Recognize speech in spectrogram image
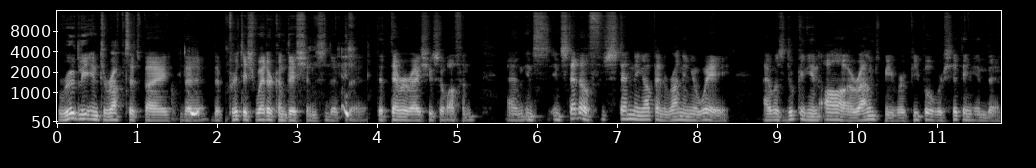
rudely interrupted by the, the British weather conditions that uh, that terrorize you so often. And in, instead of standing up and running away, I was looking in awe around me, where people were sitting in the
